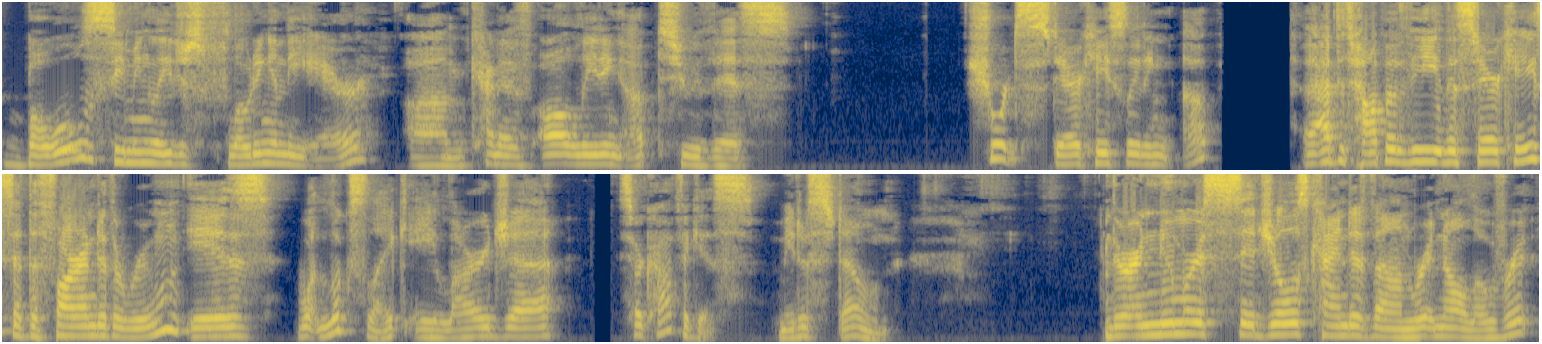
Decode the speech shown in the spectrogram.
bowls seemingly just floating in the air, um, kind of all leading up to this short staircase leading up. Uh, at the top of the, the staircase, at the far end of the room, is what looks like a large uh, sarcophagus made of stone. There are numerous sigils kind of um, written all over it,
